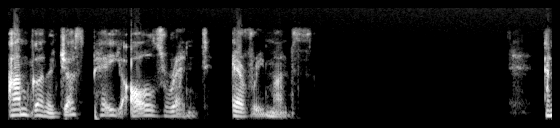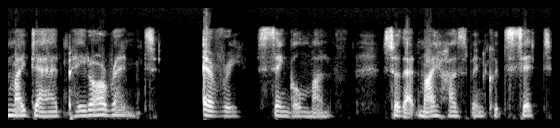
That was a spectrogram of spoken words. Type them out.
I'm going to just pay y'all's rent every month. And my dad paid our rent every single month so that my husband could sit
